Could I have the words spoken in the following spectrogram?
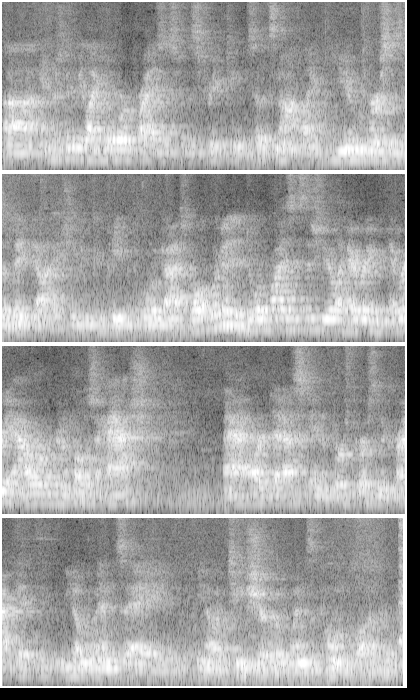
Uh, and there's going to be like door prizes for the street team, so it's not like you versus the big guys. You can compete with the little guys. Well, we're going to do door prizes this year. Like every every hour, we're going to publish a hash at our desk, and the first person to crack it, you know, wins a you know a T-shirt or wins a poem plug or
